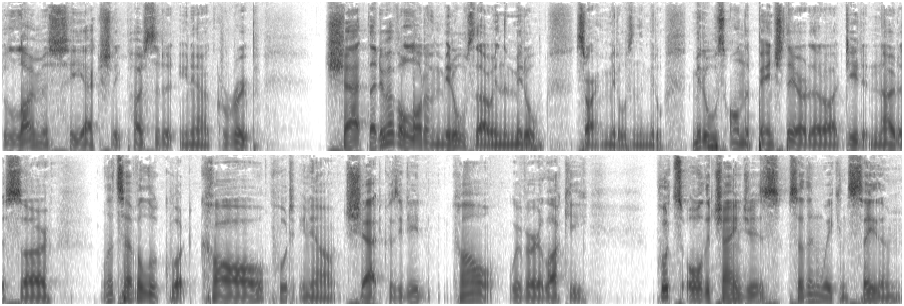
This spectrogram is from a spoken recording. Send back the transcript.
Lomas, he actually posted it in our group chat. They do have a lot of middles, though, in the middle. Sorry, middles in the middle. Middles on the bench there that I did notice. So let's have a look what Kyle put in our chat because he did. Kyle, we're very lucky, puts all the changes so then we can see them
